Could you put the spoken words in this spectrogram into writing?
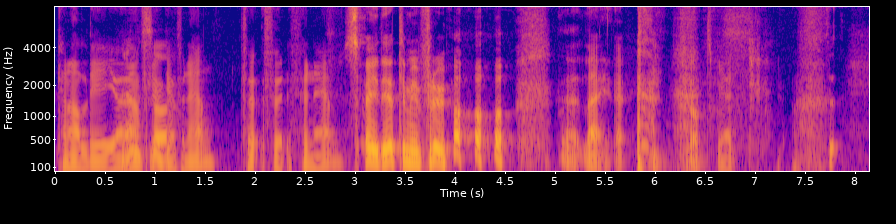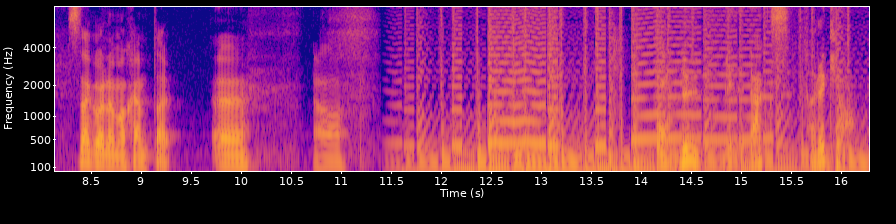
Kan aldrig göra en Alltså. fluga för näm. För, för, för näm. Säg det till min fru. Eh, nej, eh, förlåt. Ja. Så där går det när man skämtar. Eh, Ja, nu blir det dags för reklam.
